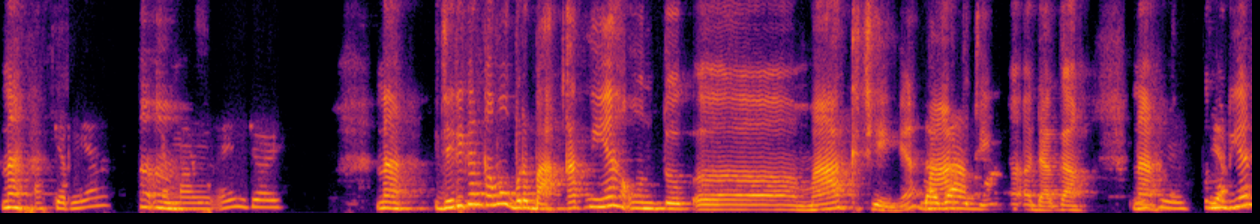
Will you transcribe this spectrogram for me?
Nah akhirnya uh -uh. emang enjoy. Nah, jadi kan kamu berbakat nih ya untuk uh, marketing ya, dagang. marketing uh, dagang. Nah, mm -hmm. kemudian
